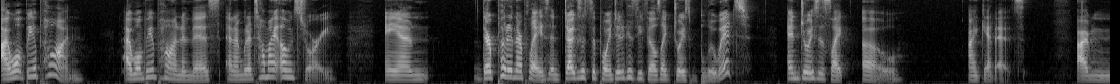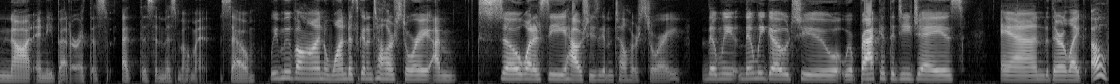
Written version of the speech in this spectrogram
I won't be a pawn. I won't be a pawn in this, and I'm going to tell my own story. And they're put in their place, and Doug's disappointed because he feels like Joyce blew it. And Joyce is like, "Oh, I get it. I'm not any better at this at this in this moment." So we move on. Wanda's to tell her story. I'm so want to see how she's to tell her story. Then we then we go to we're back at the DJs and they're like, "Oh,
